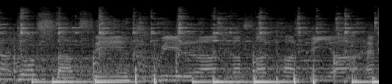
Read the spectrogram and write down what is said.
นาพร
